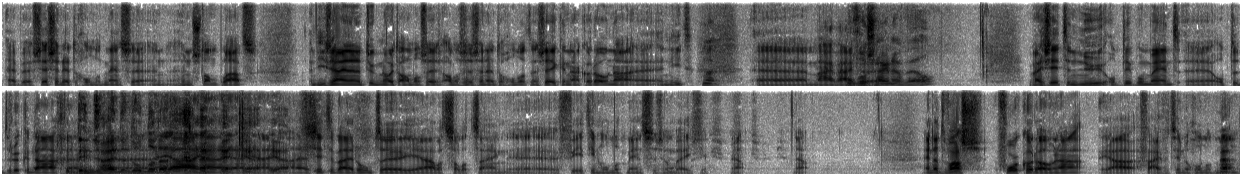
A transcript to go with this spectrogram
hebben 3600 mensen een, hun standplaats. Die zijn er natuurlijk nooit allemaal zes, alle 3600 en zeker na corona uh, niet. Nee. Uh, maar wij Hoeveel zijn er wel? Wij zitten nu op dit moment uh, op de drukke dagen. De dinsdag en de donderdag. Ja, ja, ja, ja, ja, zitten wij rond, ja, wat zal het zijn, 1400 mensen zo'n beetje. Ja. ja. En dat was voor corona ja, 2500 man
